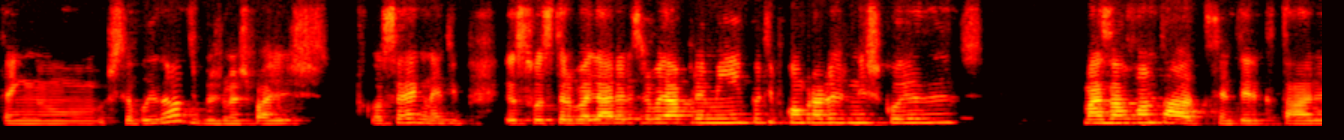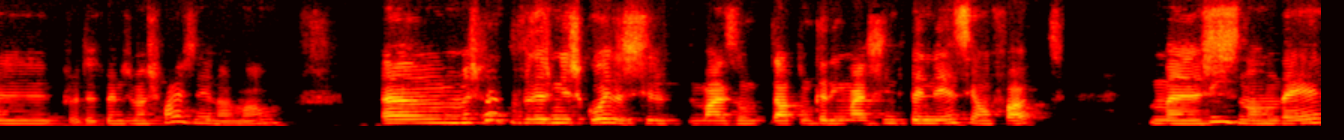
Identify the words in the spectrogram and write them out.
tenho estabilidade, tipo, os meus pais conseguem, né? Tipo, eu se fosse trabalhar, era trabalhar para mim, para, tipo, comprar as minhas coisas mais à vontade, sem ter que estar, pronto, depende dos meus pais, né? Normal. Um, mas pronto, fazer as minhas coisas, mais um, dar-te um bocadinho mais de independência, é um facto, mas Sim. se não der,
